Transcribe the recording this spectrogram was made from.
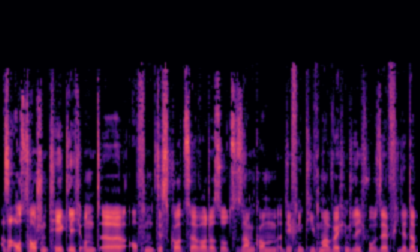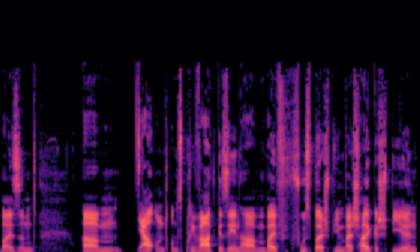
also austauschen täglich und äh, auf dem Discord-Server oder so zusammenkommen, definitiv mal wöchentlich, wo sehr viele dabei sind. Ähm, ja, und uns privat gesehen haben, bei Fußballspielen, bei Schalke-Spielen,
